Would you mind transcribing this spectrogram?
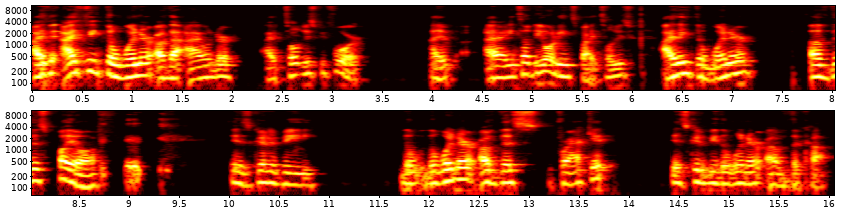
I th- I think the winner of the Islander. I've told you this before. I I didn't tell the audience, but I told you. I think the winner of this playoff is going to be the the winner of this bracket is going to be the winner of the cup.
